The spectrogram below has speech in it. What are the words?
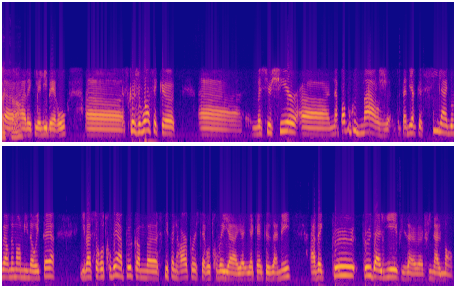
euh, avec les libéraux. Euh, ce que je vois, c'est que euh, Monsieur Scheer euh, n'a pas beaucoup de marge. C'est-à-dire que s'il a un gouvernement minoritaire, il va se retrouver un peu comme euh, Stephen Harper s'est retrouvé il y, a, il y a quelques années avec peu peu d'alliés euh, finalement.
